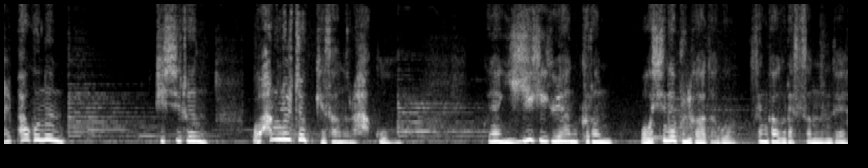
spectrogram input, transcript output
알파고는 비실은 뭐 확률적 계산을 하고 그냥 이기기 위한 그런 머신에 불과하다고 생각을 했었는데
